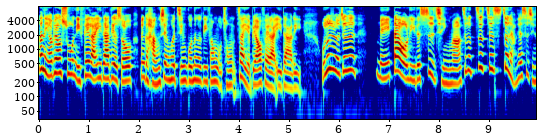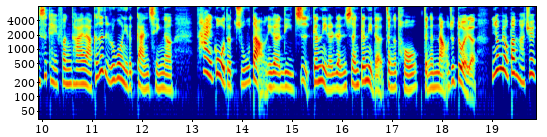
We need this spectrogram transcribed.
那你要不要说，你飞来意大利的时候，那个航线会经过那个地方？我从再也不要飞来意大利。我就觉得就是没道理的事情嘛。这个这件事，这两件事情是可以分开的。可是如果你的感情呢？太过的主导你的理智，跟你的人生，跟你的整个头、整个脑就对了，你就没有办法去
